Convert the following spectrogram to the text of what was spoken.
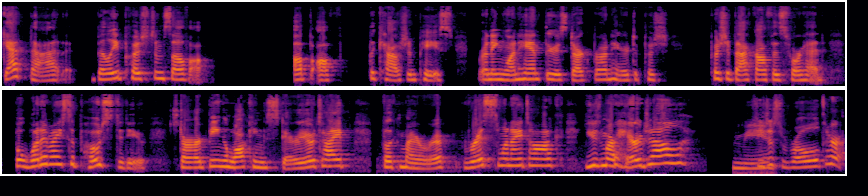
get that. Billy pushed himself up, up off the couch and paced, running one hand through his dark brown hair to push push it back off his forehead. But what am I supposed to do? Start being a walking stereotype? Flick my rip- wrists when I talk? Use more hair gel? Me. She just rolled her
